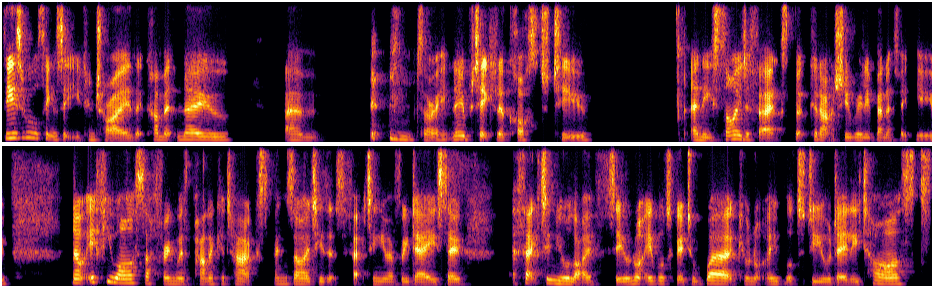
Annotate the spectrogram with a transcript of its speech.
these are all things that you can try that come at no, um, sorry, no particular cost to any side effects, but could actually really benefit you. Now, if you are suffering with panic attacks, anxiety that's affecting you every day, so affecting your life, so you're not able to go to work, you're not able to do your daily tasks,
